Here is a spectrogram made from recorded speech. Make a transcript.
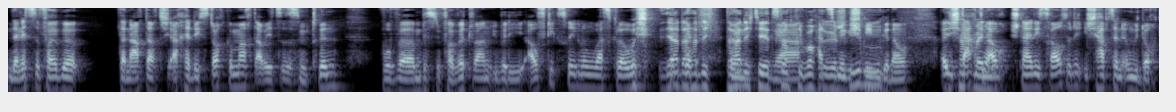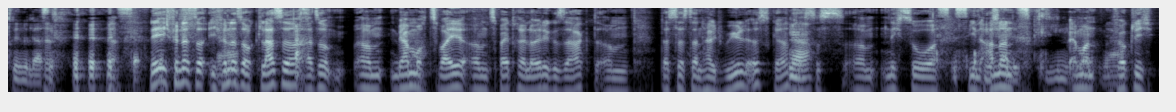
In der letzten Folge, danach dachte ich, ach, hätte ich es doch gemacht, aber jetzt ist es mit drin wo wir ein bisschen verwirrt waren über die Aufstiegsregelung, was glaube ich. Ja, da hatte ich, da hatte ich dir jetzt ja, noch die Woche geschrieben. Mir geschrieben. Genau. Ich, ich dachte mir auch, schneide ich es raus und ich, ich habe es dann irgendwie doch drin gelassen. Ja. Nee, ich finde das, ich finde das auch klasse. Also ähm, wir haben auch zwei, ähm, zwei, drei Leute gesagt, ähm, dass das dann halt real ist, gell? Ja. dass das ähm, nicht so wie in anderen, clean, wenn man wirklich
